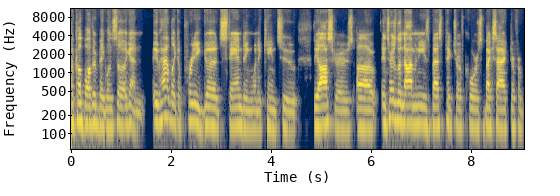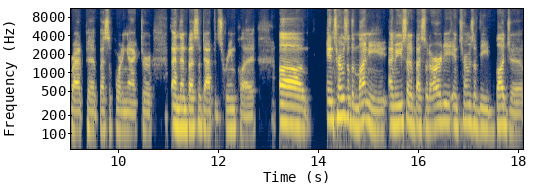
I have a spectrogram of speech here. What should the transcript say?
a couple other big ones. So again, it had like a pretty good standing when it came to the Oscars. Uh, in terms of the nominees, Best Picture, of course, Best Actor for Brad Pitt, Best Supporting Actor, and then Best Adapted Screenplay. Uh, in terms of the money, I mean, you said it best. Already in terms of the budget,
